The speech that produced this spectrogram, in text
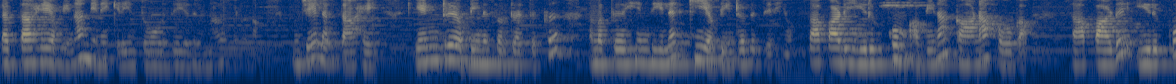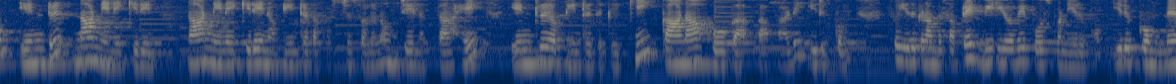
லக்தாஹே அப்படின்னா நினைக்கிறேன் தோணுது எது வேணாலும் சொல்லலாம். முஜே லக்தாஹே என்று அப்படின்னு சொல்கிறதுக்கு நமக்கு ஹிந்தியில் கி அப்படின்றது தெரியும். சாப்பாடு இருக்கும் அப்படின்னா கானா ஹோகா. சாப்பாடு இருக்கும் என்று நான் நினைக்கிறேன். நான் நினைக்கிறேன் அப்படின்றத ஃபஸ்ட்டு சொல்லணும். முஜே லக்தா ஹே என்று அப்படின்றதுக்கு கி கானா ஹோகா சாப்பாடு இருக்கும். ஸோ இதுக்கு நம்ம செப்பரேட் வீடியோவே போஸ்ட் பண்ணியிருக்கோம். இருக்கும்னு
